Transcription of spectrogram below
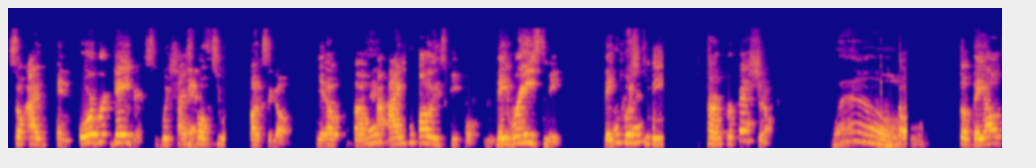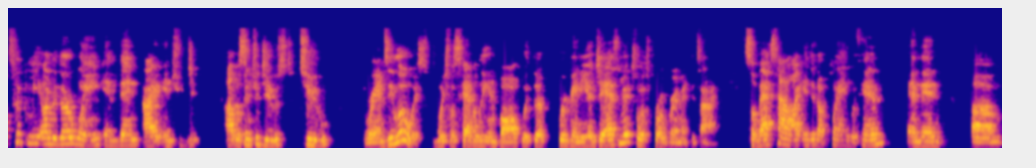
So I and Orbert Davis, which I yes. spoke to months ago. You know, um. I, I know all these people. They raised me. They okay. pushed me to turn professional. Wow. So, so, they all took me under their wing, and then I introduced. I was introduced to Ramsey Lewis, which was heavily involved with the Ravinia Jazz Mentors program at the time. So that's how I ended up playing with him. And then um,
